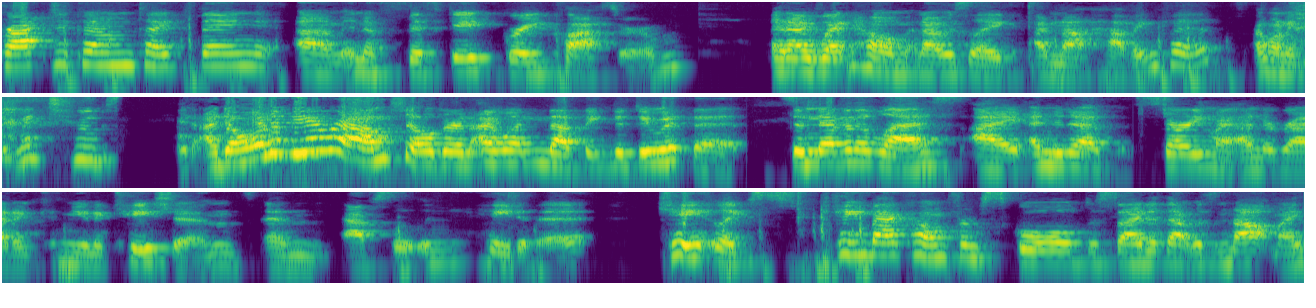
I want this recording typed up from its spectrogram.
practicum type thing um, in a fifth grade classroom. And I went home and I was like, I'm not having kids. I want to get my tubes. I don't want to be around children. I want nothing to do with it. So, nevertheless, I ended up starting my undergrad in communications and absolutely hated it. Came like came back home from school, decided that was not my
